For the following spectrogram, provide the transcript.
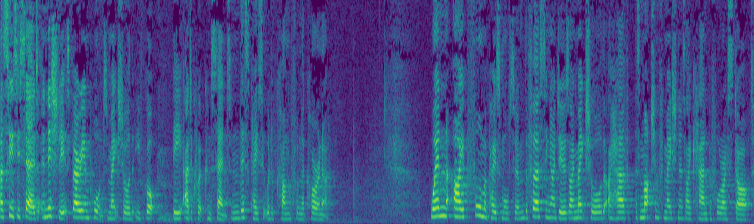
As Suzy said, initially it's very important to make sure that you've got the adequate consent, and in this case it would have come from the coroner. When I perform a post mortem, the first thing I do is I make sure that I have as much information as I can before I start.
